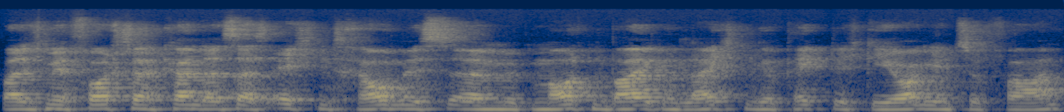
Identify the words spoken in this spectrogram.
weil ich mir vorstellen kann, dass das echt ein Traum ist, äh, mit Mountainbike und leichtem Gepäck durch Georgien zu fahren.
